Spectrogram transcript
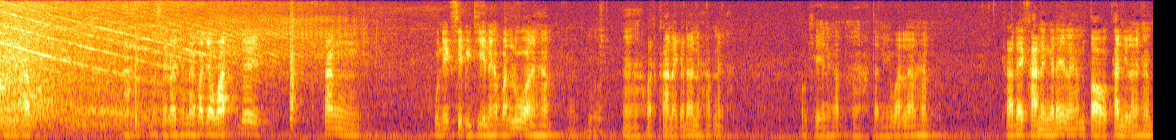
โอเคครับอะเมื่อเสร็จแล้ว ใช่ไหมก็จะวัดด้วยตั้งคูณ x 10อีกทีนะครับ วัดรั่วนะครับอ่าวัดขาไหนก็ได้นะครับเนี่ยโอเคนะครับอ่าตอนนี้วัดแล้วนะครับขาได้ขาหนึ่งก็ได้แล้วครับต่อกันอยู่แล้วนะครับ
